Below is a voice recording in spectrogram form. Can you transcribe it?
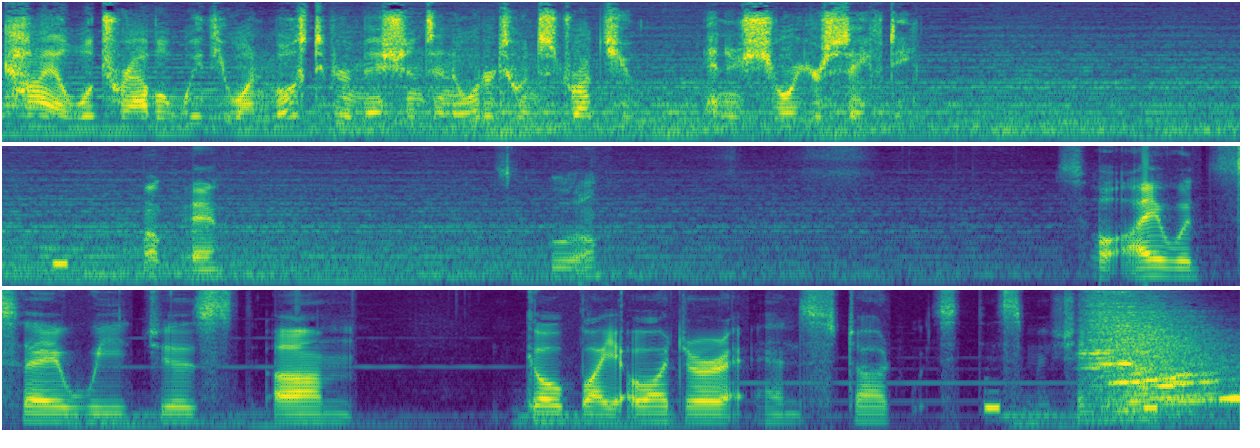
Kyle will travel with you on most of your missions in order to instruct you and ensure your safety. Okay. That's cool. So I would say we just um go by order and start with this mission here.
